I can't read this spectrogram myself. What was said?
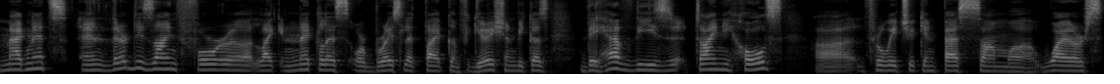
magnets and they're designed for uh, like a necklace or bracelet type configuration because they have these tiny holes uh, through which you can pass some uh, wires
